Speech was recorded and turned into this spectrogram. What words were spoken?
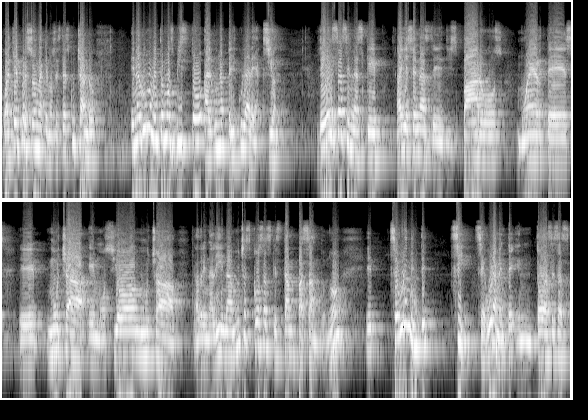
cualquier persona que nos esté escuchando, en algún momento hemos visto alguna película de acción. De esas en las que hay escenas de disparos, muertes, eh, mucha emoción, mucha adrenalina, muchas cosas que están pasando, ¿no? Eh, seguramente Sí, seguramente en todas esas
